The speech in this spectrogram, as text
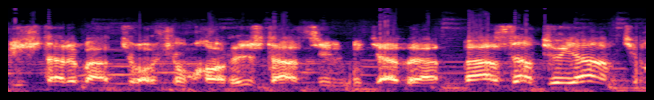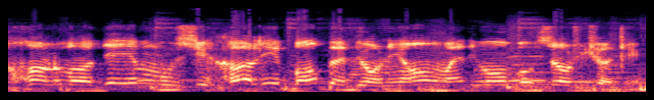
بیشتر بچه هاشون خارج تحصیل می‌کردن. و اصلا توی همچین خانواده موزیکالی ما به دنیا اومدیم و بزرگ شدیم.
